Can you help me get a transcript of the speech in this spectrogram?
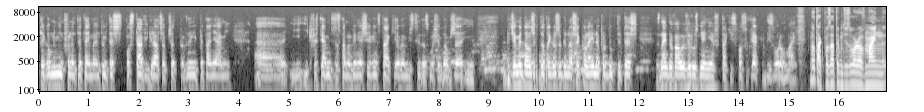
tego meaningful entertainmentu i też postawi gracza przed pewnymi pytaniami, E, i, i kwestiami zastanowienia się, więc tak, Jawem Studios ma się dobrze i będziemy dążyć do tego, żeby nasze kolejne produkty też znajdowały wyróżnienie w taki sposób jak This War of Mine. No tak, poza tym This War of Mine y,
